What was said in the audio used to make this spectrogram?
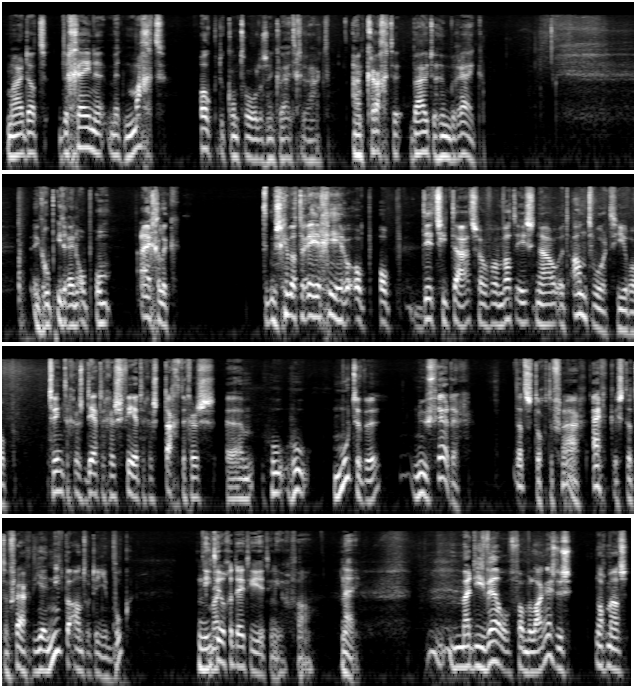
maar dat degene met macht ook de controle zijn kwijtgeraakt. Aan krachten buiten hun bereik. Ik roep iedereen op om eigenlijk misschien wel te reageren op, op dit citaat. Zo van, wat is nou het antwoord hierop? Twintigers, dertigers, veertigers, tachtigers. Um, hoe, hoe moeten we nu verder? Dat is toch de vraag. Eigenlijk is dat een vraag die jij niet beantwoordt in je boek. Niet heel gedetailleerd in ieder geval. Nee. Maar die wel van belang is. Dus nogmaals,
